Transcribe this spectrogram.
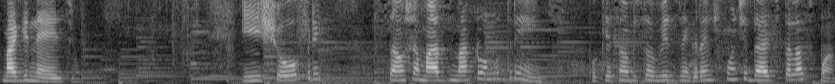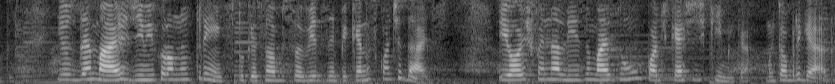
magnésio e enxofre são chamados macronutrientes, porque são absorvidos em grandes quantidades pelas plantas, e os demais de micronutrientes, porque são absorvidos em pequenas quantidades. E hoje finalizo mais um podcast de Química. Muito obrigado.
